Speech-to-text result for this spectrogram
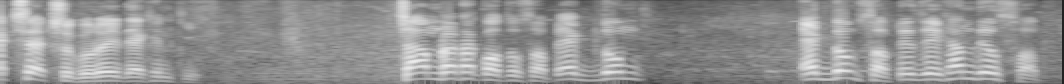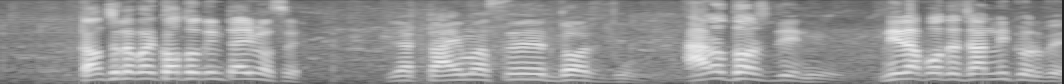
একশো একশো গরু এই দেখেন কি। চামড়াটা কত সফট একদম একদম সফট এই যে এখান দিয়েও সফট কাউন্সিলর ভাই কতদিন টাইম আছে? এটা টাইম আছে দশ দিন। আরও দশ দিন। নিরাপদে জার্নি করবে।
